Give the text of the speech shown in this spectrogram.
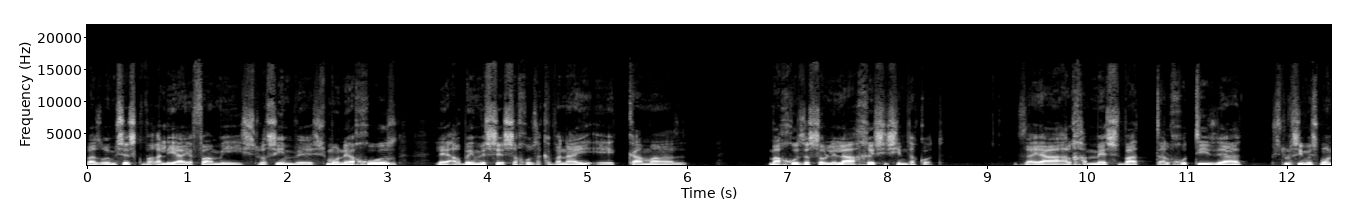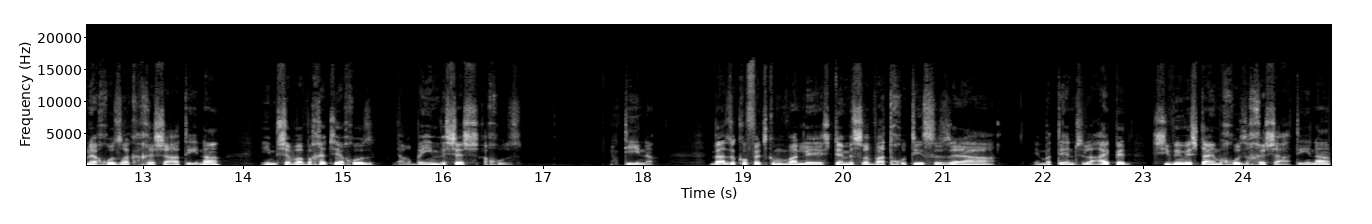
ואז רואים שיש כבר עלייה יפה מ-38 אחוז ל-46 אחוז הכוונה היא כמה מה אחוז הסוללה אחרי 60 דקות. זה היה על 5 ואט אלחוטי זה היה 38 אחוז רק אחרי שעה טעינה עם 7.5 אחוז 46 אחוז טעינה. ואז זה קופץ כמובן ל-12 ואט חוטי שזה המטען של האייפד 72 אחוז אחרי שעה טעינה.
